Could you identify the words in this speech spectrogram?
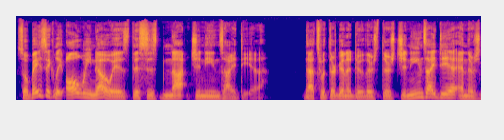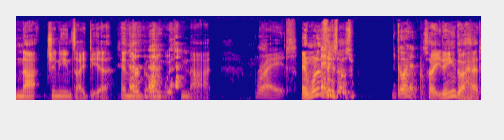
So basically, all we know is this is not Janine's idea. That's what they're going to do. There's there's Janine's idea and there's not Janine's idea, and they're going with not. Right. And one of the And- things I was go ahead. sorry, you you go ahead.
